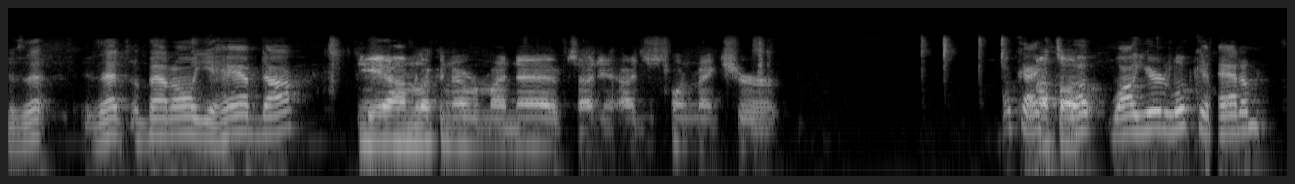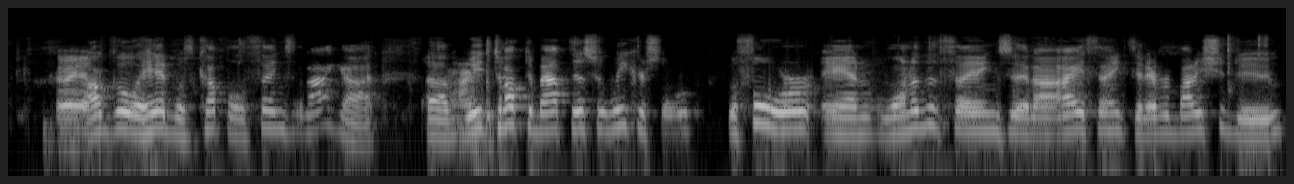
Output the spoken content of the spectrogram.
Is that is that about all you have, Doc? Yeah, I'm looking over my notes. I, I just want to make sure. Okay. Thought- well, while you're looking at them, Go. I'll go ahead with a couple of things that I got. Uh, right. We talked about this a week or so before, and one of the things that I think that everybody should do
